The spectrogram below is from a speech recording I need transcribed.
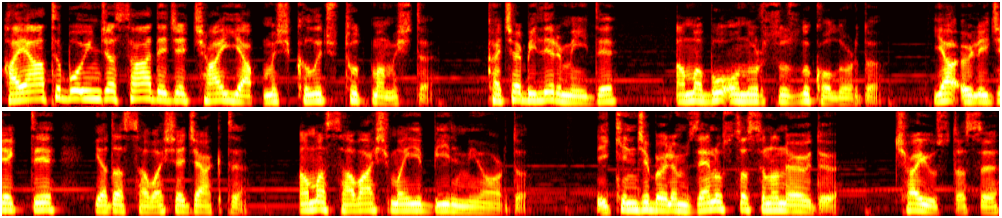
Hayatı boyunca sadece çay yapmış kılıç tutmamıştı. Kaçabilir miydi? Ama bu onursuzluk olurdu. Ya ölecekti ya da savaşacaktı. Ama savaşmayı bilmiyordu. İkinci bölüm Zen ustasının övdü. Çay ustası,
